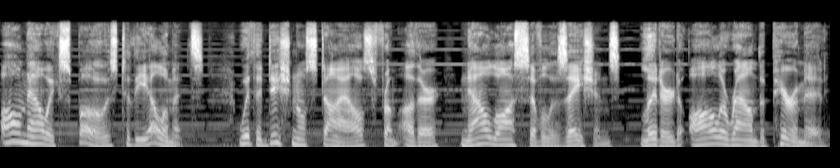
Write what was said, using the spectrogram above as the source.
all now exposed to the elements, with additional styles from other, now lost civilizations littered all around the pyramid,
